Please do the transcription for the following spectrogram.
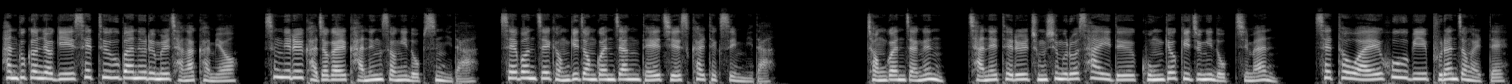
한국전력이 세트 후반 흐름을 장악하며 승리를 가져갈 가능성이 높습니다. 세 번째 경기 정관장 대 GS 칼텍스입니다. 정관장은 자네테를 중심으로 사이드 공격 기중이 높지만 세터와의 호흡이 불안정할 때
